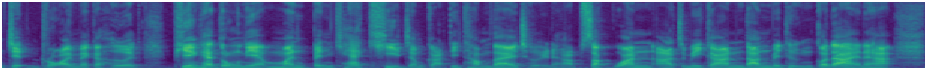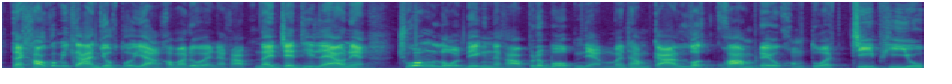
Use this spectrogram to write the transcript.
1,700 MHz เฮิร์เพียงแค่ตรงนี้มันเป็นแค่ขีดจำกัดที่ทำได้เฉยนะครับ สักวันอาจจะมีการดันไปถึงก็ได้นะฮะแต่เขาก็มีการยกตัวอย่างเข้ามาด้วยนะครับในเจนที่แล้วเนี่ยช่วงโหลดดิ้งนะครับระบบเนี่ยมันทำการลดความเร็วของตัว GPU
